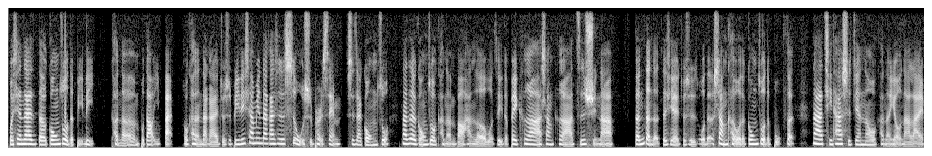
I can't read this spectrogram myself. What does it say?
我现在的工作的比例可能不到一半，我可能大概就是比例下面大概是四五十 percent 是在工作。那这个工作可能包含了我自己的备课啊、上课啊、咨询啊。等等的这些就是我的上课、我的工作的部分。那其他时间呢，我可能有拿来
